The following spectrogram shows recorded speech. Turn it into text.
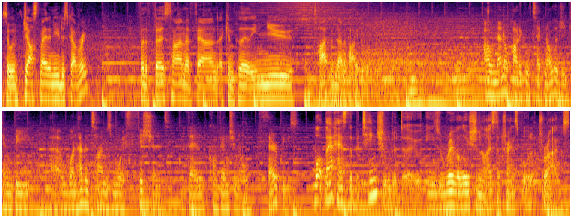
So we've just made a new discovery. For the first time, have found a completely new type of nanoparticle. Our nanoparticle technology can be uh, 100 times more efficient than conventional therapies. What that has the potential to do is revolutionise the transport of drugs.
